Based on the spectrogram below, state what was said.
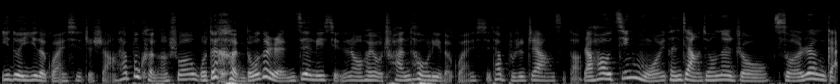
一对一的关系之上，他不可能说我对很多个人建立起那种很有穿透力的关系，他不是这样子的。然后金魔很讲究那种责任感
